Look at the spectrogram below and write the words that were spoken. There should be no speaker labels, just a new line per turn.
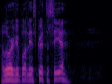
Hello, everybody. It's great to see you.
